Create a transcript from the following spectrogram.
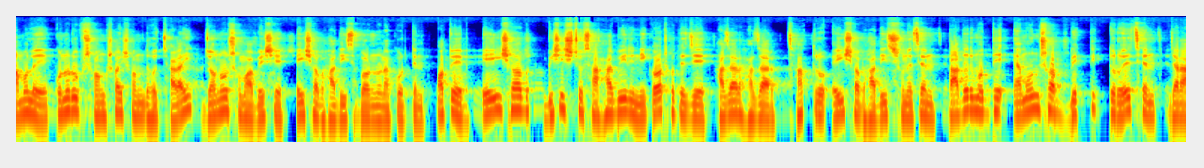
আমলে কোনরূপ সংশয় সন্দেহ ছাড়াই জনসমাবেশে এইসব হাদিস বর্ণনা করতেন। অতএব এই সব বিশিষ্ট সাহাবির নিকট হতে যে হাজার হাজার ছাত্র এই সব হাদিস শুনেছেন, তাদের মধ্যে এমন সব ব্যক্তিত্ব রয়েছেন যারা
